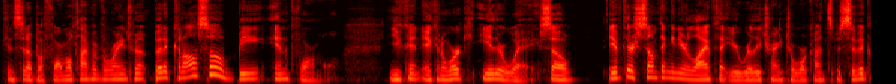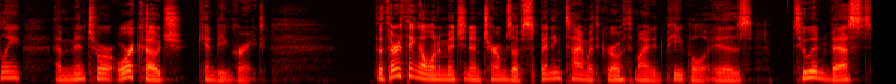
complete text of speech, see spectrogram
can set up a formal type of arrangement, but it can also be informal. You can it can work either way. So if there's something in your life that you're really trying to work on specifically, a mentor or a coach can be great. The third thing I want to mention in terms of spending time with growth minded people is to invest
